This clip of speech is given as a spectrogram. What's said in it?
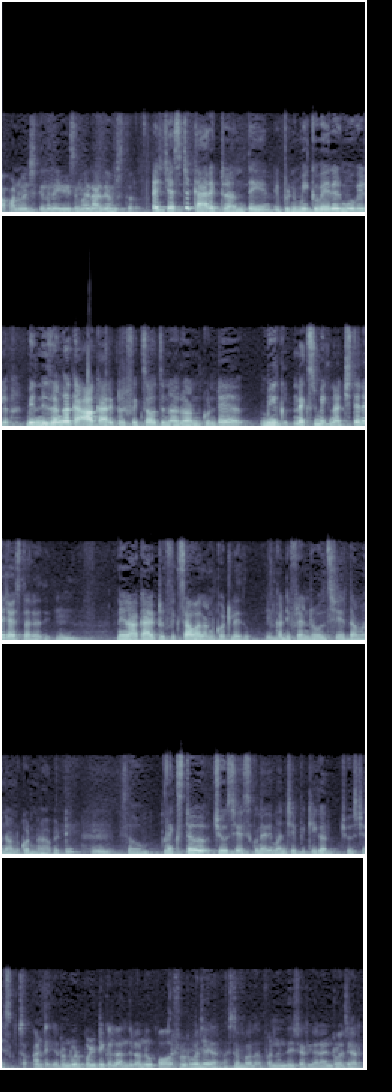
ఆ పని మనిషి కిందనే ఏ సినిమా అయినా అదే ఉంచుతారు. జస్ట్ క్యారెక్టర్ అంతే. ఇప్పుడు మీకు వేరే మూవీలో మీరు నిజంగా ఆ క్యారెక్టర్ ఫిక్స్ అవుతున్నారు అనుకుంటే మీకు నెక్స్ట్ మీకు నచ్చితేనే చేస్తారు అది. నేను ఆ క్యారెక్టర్ ఫిక్స్ అవ్వాలనుకోవట్లేదు ఇంకా డిఫరెంట్ రోల్స్ చేద్దామని అనుకుంటున్నా కాబట్టి. సో నెక్స్ట్ చూస్ చేసుకునేది మంచి పిక్కిగా చూస్ చేసుకు. సో అంటే రెండు కూడా పొలిటికల్ అందులోనూ పవర్ఫుల్ రోజా గారు ఫస్ట్ ఆఫ్ ఆల్ ఫర్నందేశ్వర్ గారు అండ్ రోజా గారు.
